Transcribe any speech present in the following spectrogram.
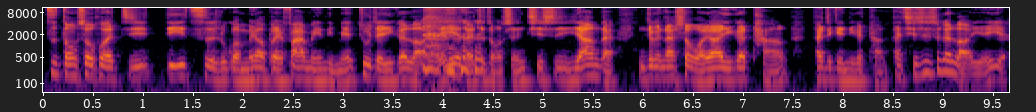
自动售货机第一次如果没有被发明，里面住着一个老爷爷的这种神奇是一样的。你就跟他说我要一个糖，他就给你个糖，他其实是个老爷爷，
